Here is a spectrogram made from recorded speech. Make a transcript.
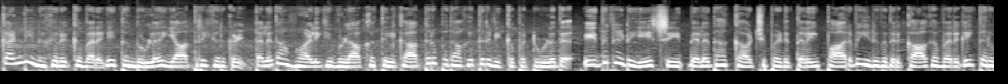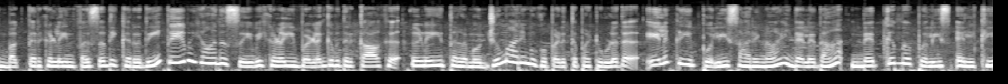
கண்டி நகருக்கு வருகை தந்துள்ள யாத்ரீகர்கள் தலிதா மாளிகை விழாக்கத்தில் காத்திருப்பதாக தெரிவிக்கப்பட்டுள்ளது இதனிடையே ஸ்ரீ தலிதா காட்சிப்படுத்தலை பார்வையிடுவதற்காக வருகை தரும் பக்தர்களின் வசதி கருதி தேவையான சேவைகளை வழங்குவதற்காக இணையதளம் ஒன்றும் அறிமுகப்படுத்தப்பட்டுள்ளது இலங்கை போலீசாரினால் டெலதா டெப்கம போலீஸ் எல்கே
